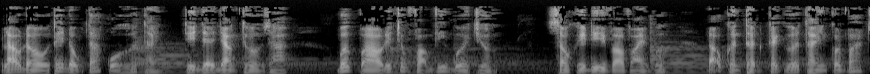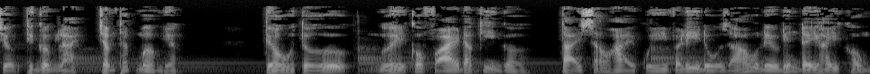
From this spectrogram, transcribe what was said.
Lão đầu thấy động tác của hứa thành thì nhẹ nhàng thở ra, bước vào đến trong phạm vi mười trường. Sau khi đi vào vài bước, lão cẩn thận cách hứa thành còn ba trường thì ngừng lại, trầm thấp mở miệng. Tiểu tử, người có phải đang nghi ngờ tại sao hải quỷ và ly đồ giáo đều đến đây hay không?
